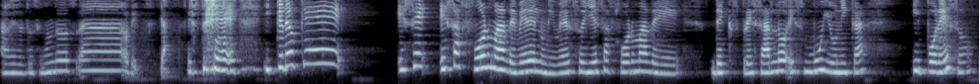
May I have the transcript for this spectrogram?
a ver, dos segundos. Uh, ok, ya. Este, y creo que ese, esa forma de ver el universo y esa forma de, de expresarlo es muy única. Y por eso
